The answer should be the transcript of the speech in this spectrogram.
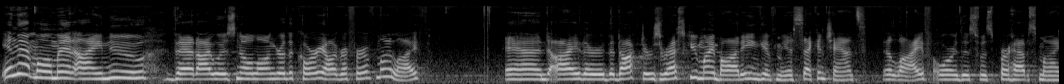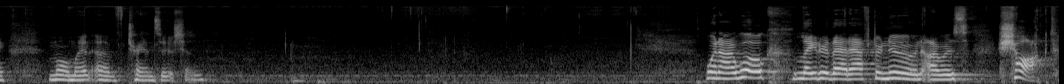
in that moment, I knew that I was no longer the choreographer of my life, and either the doctors rescue my body and give me a second chance at life, or this was perhaps my moment of transition. When I woke later that afternoon, I was shocked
